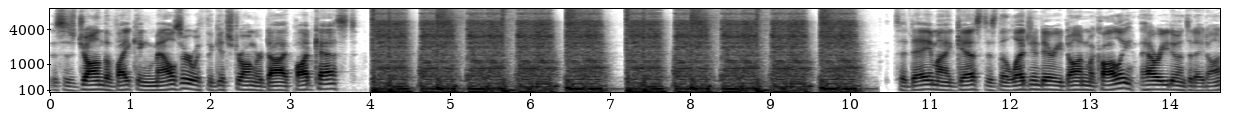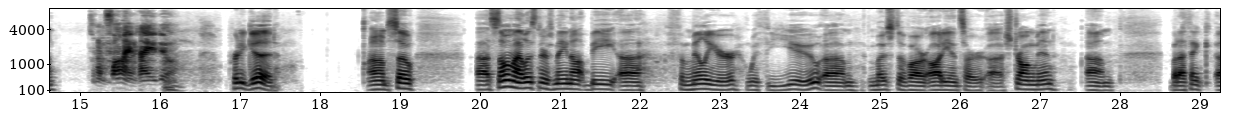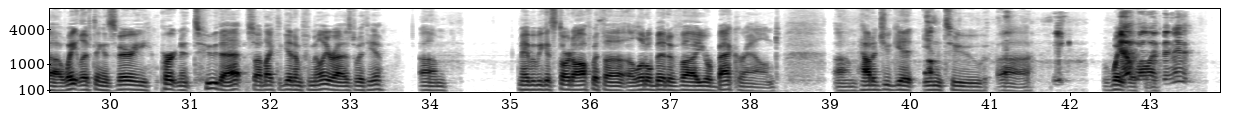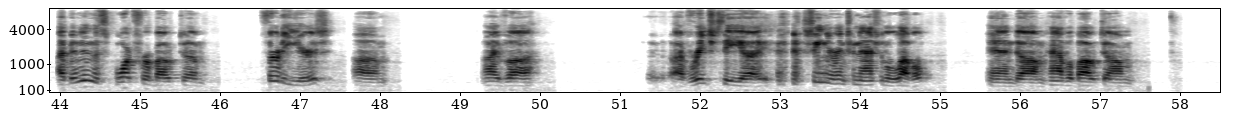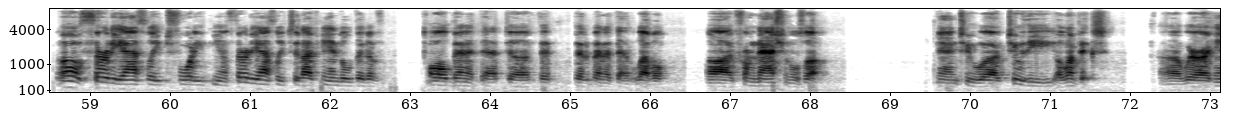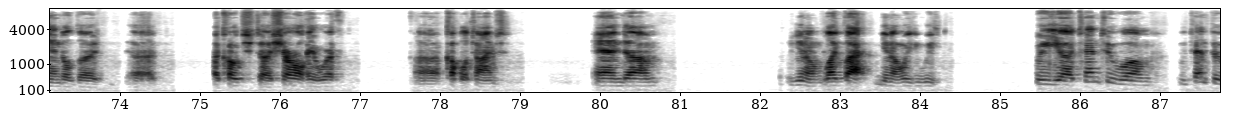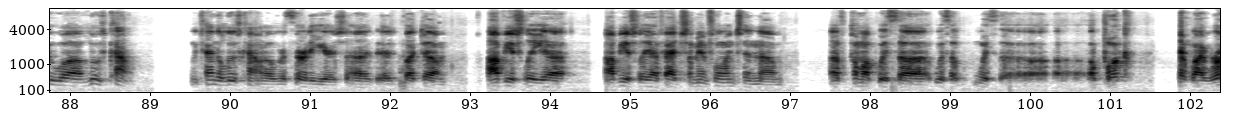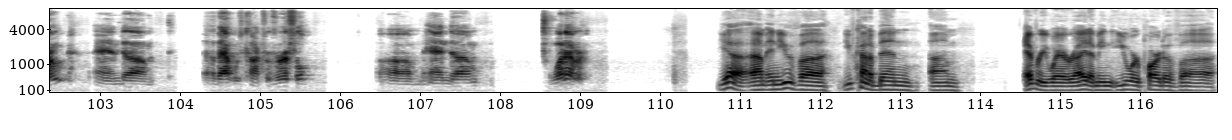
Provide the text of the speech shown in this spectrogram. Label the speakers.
Speaker 1: This is John the Viking Mauser with the Get Strong or Die podcast. Today, my guest is the legendary Don McCauley. How are you doing today, Don?
Speaker 2: I'm fine. How you doing?
Speaker 1: Pretty good. Um, so, uh, some of my listeners may not be uh, familiar with you. Um, most of our audience are uh, strongmen, um, but I think uh, weightlifting is very pertinent to that. So, I'd like to get them familiarized with you. Um, maybe we could start off with a, a little bit of uh, your background. Um, how did you get into uh, weightlifting?
Speaker 2: Yeah, well, I've been in I've been in the sport for about um, thirty years. Um, I've uh, I've reached the uh, senior international level, and um, have about um, oh 30 athletes, forty you know thirty athletes that I've handled that have all been at that uh, that that have been at that level uh, from nationals up and to uh, to the Olympics, uh, where I handled. Uh, I coached uh, Cheryl Haworth uh, a couple of times, and um, you know, like that, you know, we we we tend to um, we tend to uh, lose count. We tend to lose count over 30 years, uh, uh, but um, obviously, uh, obviously, I've had some influence, and um, I've come up with uh, with a with a, a book that I wrote, and um, uh, that was controversial, um, and um, whatever.
Speaker 1: Yeah, um, and you've uh, you've kind of been everywhere, right? I mean, you were part of uh,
